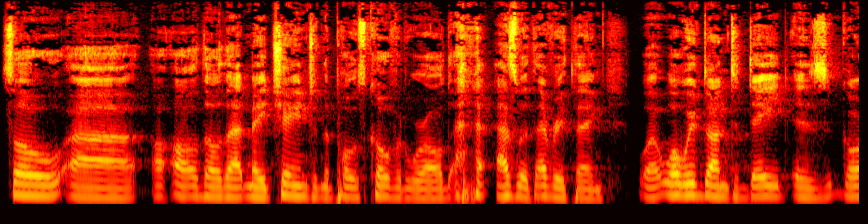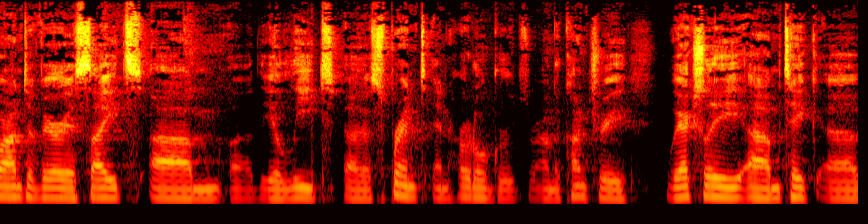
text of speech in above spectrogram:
so uh, although that may change in the post-COVID world, as with everything, what, what we've done to date is go around to various sites, um, uh, the elite uh, sprint and hurdle groups around the country. We actually um, take uh,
